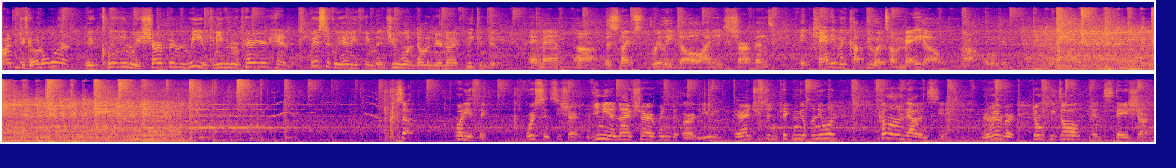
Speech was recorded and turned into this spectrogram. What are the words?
time to go to work. We clean, we sharpen, we can even repair your handle. Basically anything that you want done on your knife, we can do. Hey man, uh, this knife's really dull. I need it sharpened. It can't even cut through a tomato. Oh, we'll get it. So, what do you think? We're Cincy Sharp. If you need a knife sharpened or you are interested in picking up a new one, come on down and see us. Remember, don't be dull and stay sharp.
